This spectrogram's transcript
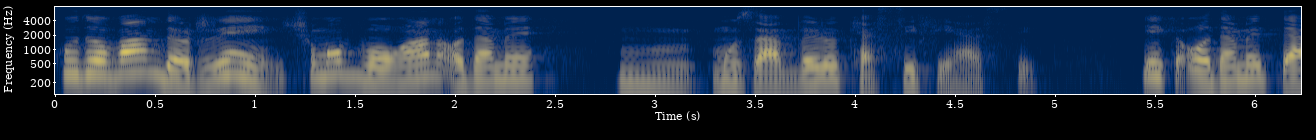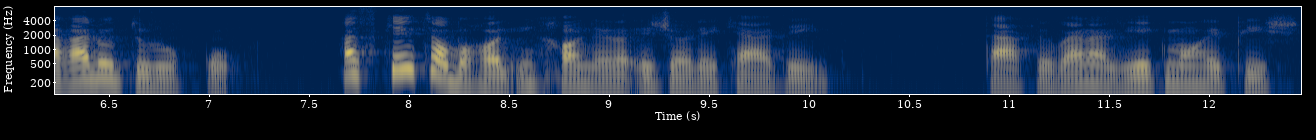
خداوند رین شما واقعا آدم مزور و کثیفی هستید. یک آدم دقل و دروغگو. از کی تا به حال این خانه را اجاره کرده اید؟ تقریبا از یک ماه پیش.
